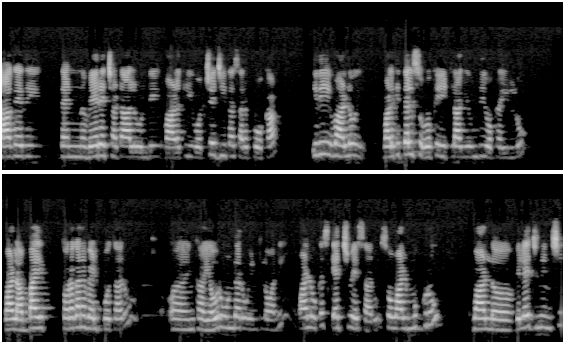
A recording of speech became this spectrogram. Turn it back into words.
తాగేది దెన్ వేరే చటాలు ఉండి వాళ్ళకి వచ్చే జీత సరిపోక. ఇది వాళ్ళు వాళ్ళకి తెలుసు ఓకే ఇట్లాగే ఉంది ఒక ఇల్లు. వాళ్ళ అబ్బాయి త్వరగానే వెళ్ళిపోతారు. ఇంకా ఎవరు ఉండరు ఇంట్లో అని వాళ్ళు ఒక స్కెచ్ వేశారు. సో వాళ్ళ ముగ్గురు వాళ్ళ విలేజ్ నుంచి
